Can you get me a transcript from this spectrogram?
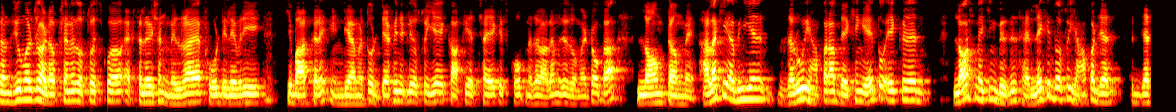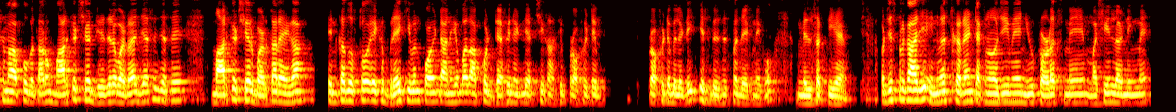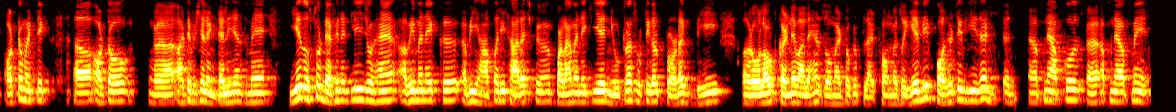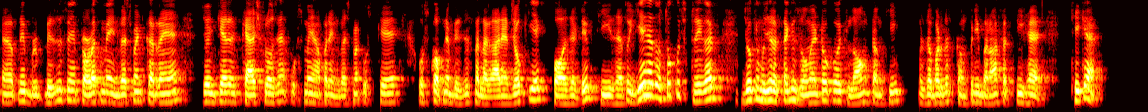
कंज्यूमर जो अडोप्शन है दोस्तों, इसको एक्सेलरेशन मिल रहा है फ़ूड डिलीवरी की बात करें इंडिया में। तो डेफिनेटली दोस्तों, ये काफ़ी अच्छा एक स्कोप नज़र आ रहा है मुझे जोमेटो का लॉन्ग टर्म में। हालाँकि अभी ये ज़रूर यहाँ पर आप देखेंगे तो एक लॉस मेकिंग बिज़नेस है। लेकिन दोस्तों, यहाँ पर जैसे जैसे मैं आपको बता रहा हूँ मार्केट शेयर धीरे धीरे बढ़ रहा है। जैसे जैसे मार्केट शेयर बढ़ता रहेगा, इनका दोस्तों एक ब्रेक इवन पॉइंट आने के बाद आपको डेफिनेटली अच्छी खासी प्रॉफिट प्रॉफिटेबिलिटी इस बिज़नेस में देखने को मिल सकती है। और जिस प्रकार ये इन्वेस्ट कर रहे हैं टेक्नोलॉजी में न्यू प्रोडक्ट्स में मशीन लर्निंग में ऑटोमेटिक ऑटो आर्टिफिशियल इंटेलिजेंस में, ये दोस्तों डेफिनेटली जो है, अभी मैंने एक, अभी यहाँ पर इस आर में पढ़ा मैंने कि ये न्यूट्रासूटिकल प्रोडक्ट भी रोल आउट करने वाले हैं जोमेटो के प्लेटफॉर्म में। तो ये भी पॉजिटिव चीज़ है अपने आप को अपने आप में अपने बिज़नेस में प्रोडक्ट में इन्वेस्टमेंट कर रहे हैं, जो इनके कैश फ्लोज हैं, उसमें यहाँ पर इन्वेस्टमेंट उसके, उसको अपने बिज़नेस में लगा रहे हैं, जो कि एक पॉजिटिव चीज़ है। तो ये है दोस्तों कुछ ट्रिगर्स जो कि मुझे लगता है कि जोमेटो को एक लॉन्ग टर्म की ज़बरदस्त कंपनी बना सकती है, ठीक है?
